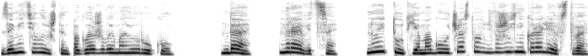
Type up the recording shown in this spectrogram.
заметил Иштен, поглаживая мою руку. Да, нравится. Но и тут я могу участвовать в жизни королевства.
